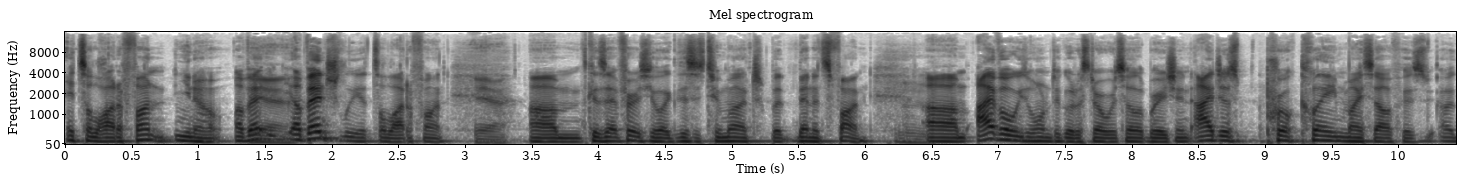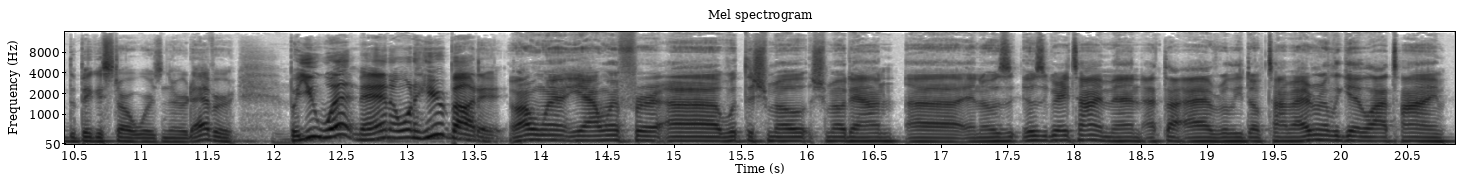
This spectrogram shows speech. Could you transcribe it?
it's a lot of fun. You know, Eve- Yeah. eventually it's a lot of fun. yeah. Because at first you're like, this is too much, but then it's fun. Mm-hmm. Um, I've always wanted to go to Star Wars Celebration. I just proclaimed myself as uh, the biggest Star Wars nerd ever. Mm-hmm. But you went, man. I want to hear about it. I went, yeah, I went for uh with the schmo Schmoedown, uh, and it was it was a great time, man. I thought I had a really dope time. I didn't really get a lot of time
